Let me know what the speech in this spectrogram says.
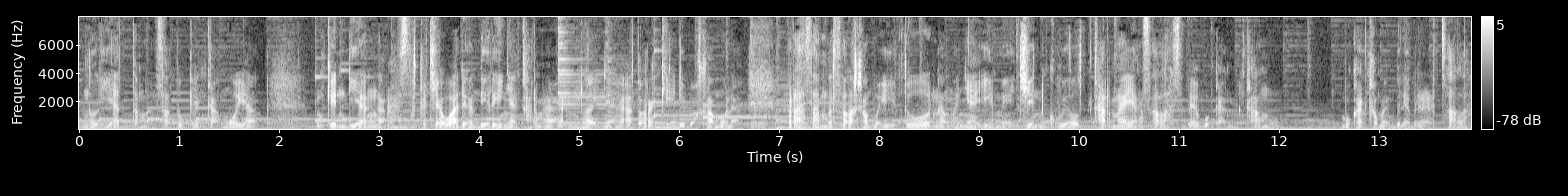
ngeliat teman satu geng kamu yang mungkin dia ngerasa kecewa dengan dirinya karena nilainya atau rankingnya di bawah kamu. Nah perasaan bersalah kamu itu namanya imagine guilt Karena yang salah sebenarnya bukan kamu Bukan kamu yang benar-benar salah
